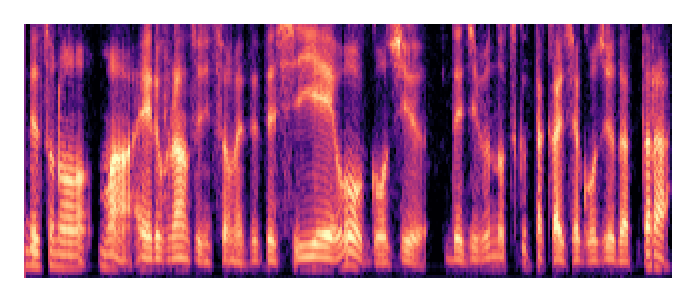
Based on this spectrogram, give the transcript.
ん。で、その、まあ、エールフランスに勤めてて CA を50で自分の作った会社50だったら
